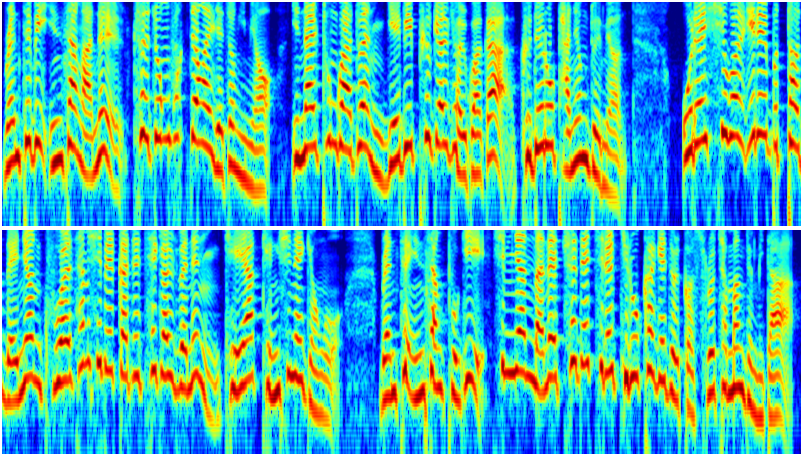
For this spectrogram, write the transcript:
렌트비 인상안을 최종 확정할 예정이며 이날 통과된 예비 표결 결과가 그대로 반영되면 올해 10월 1일부터 내년 9월 30일까지 체결되는 계약 갱신의 경우 렌트 인상폭이 10년 만에 최대치를 기록하게 될 것으로 전망됩니다.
